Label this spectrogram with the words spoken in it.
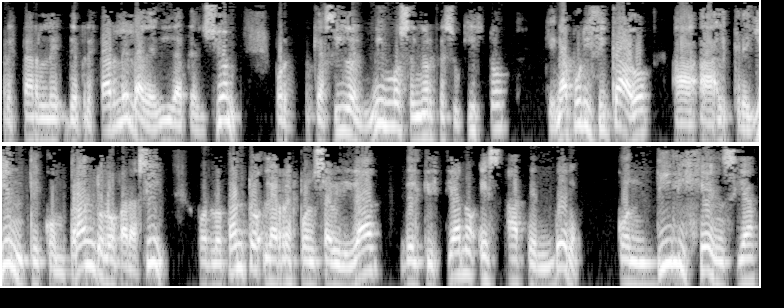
prestarle, de prestarle la debida atención, porque ha sido el mismo Señor Jesucristo quien ha purificado al creyente comprándolo para sí. Por lo tanto, la responsabilidad del cristiano es atender con diligencia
